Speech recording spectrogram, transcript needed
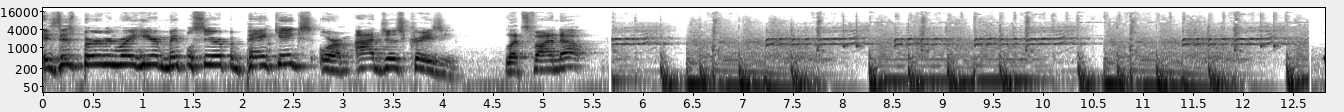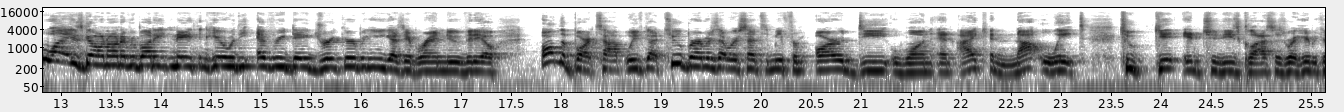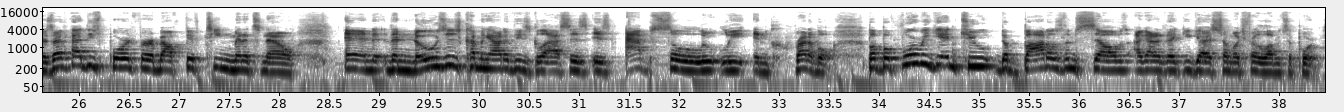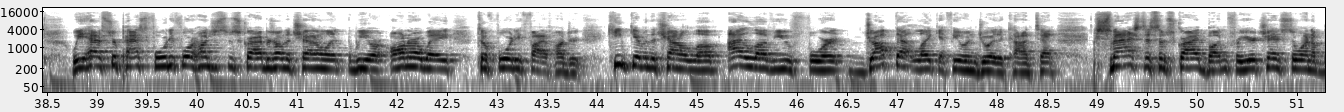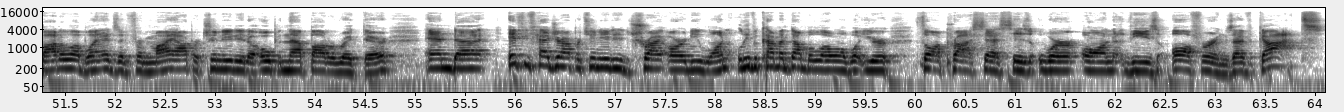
Is this bourbon right here maple syrup and pancakes, or am I just crazy? Let's find out. What is going on, everybody? Nathan here with the Everyday Drinker, bringing you guys a brand new video. On the bar top, we've got two bourbons that were sent to me from RD1, and I cannot wait to get into these glasses right here because I've had these poured for about 15 minutes now, and the noses coming out of these glasses is absolutely incredible. But before we get into the bottles themselves, I gotta thank you guys so much for the love and support. We have surpassed 4,400 subscribers on the channel, and we are on our way to 4,500. Keep giving the channel love. I love you for it. Drop that like if you enjoy the content. Smash the subscribe button for your chance to win a bottle of Blanton's and for my opportunity to open that bottle right there. And uh, if you've had your opportunity to try RD1, leave a comment down below on what your thought processes were on these offerings. I've got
